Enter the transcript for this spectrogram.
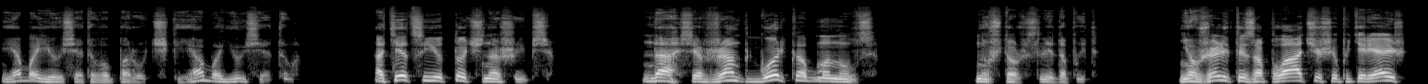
Я боюсь этого, поручик, я боюсь этого. Отец ее точно ошибся. Да, сержант горько обманулся. Ну что ж, следопыт, неужели ты заплачешь и потеряешь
